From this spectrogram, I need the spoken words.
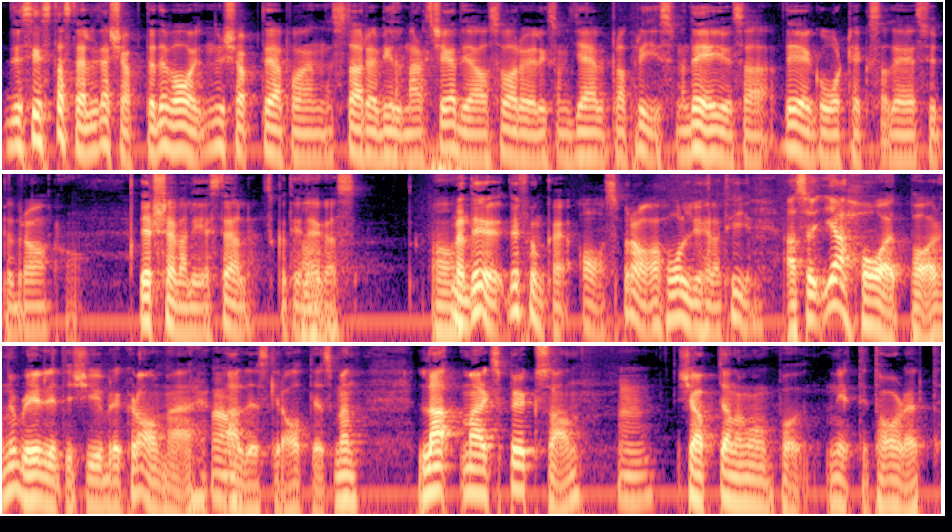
Det sista stället jag köpte, det var nu köpte jag på en större vildmarkskedja och så var det liksom jävligt bra pris. Men det är ju så här, det är Gore-Tex och det är superbra. Det är ett Chevalier-ställ, ska tilläggas. Ja. Men det, det funkar ju asbra och håller ju hela tiden. Alltså jag har ett par, nu blir det lite tjuvreklam här, Ja. alldeles gratis. Men Lappmarksbyxan Mm. köpte jag någon gång på 90-talet.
